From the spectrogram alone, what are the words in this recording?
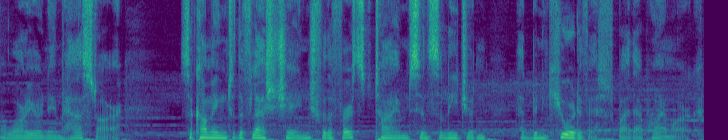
a warrior named Hastar, succumbing to the flesh change for the first time since the Legion had been cured of it by their Primarch.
